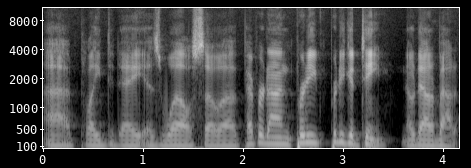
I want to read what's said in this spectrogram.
uh, played today as well. So uh, Pepperdine, pretty pretty good team, no doubt about it.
